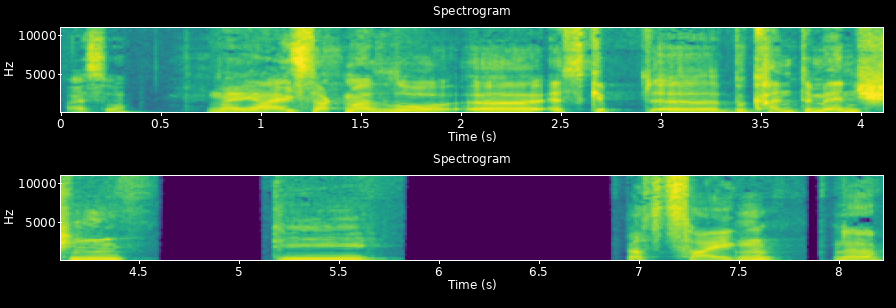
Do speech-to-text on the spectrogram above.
Weißt du? Naja, ich sag mal so, äh, es gibt äh, bekannte Menschen, die was zeigen, ne?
